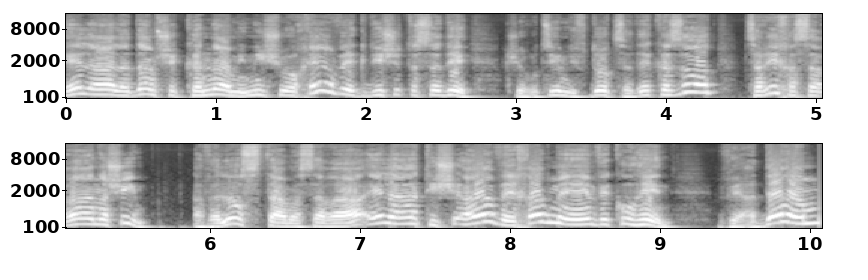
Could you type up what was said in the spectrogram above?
אלא על אדם שקנה ממישהו אחר והקדיש את השדה. כשרוצים לפדות שדה כזאת, צריך עשרה אנשים. אבל לא סתם עשרה, אלא תשעה ואחד מהם וכהן. ואדם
